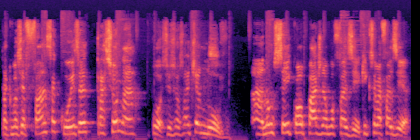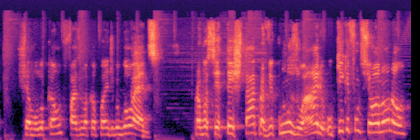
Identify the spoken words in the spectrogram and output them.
para que você faça a coisa tracionar. Pô, se o seu site é novo, ah, não sei qual página eu vou fazer, o que, que você vai fazer? Chama o Lucão, faz uma campanha de Google Ads para você testar, para ver com o usuário o que, que funciona ou não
